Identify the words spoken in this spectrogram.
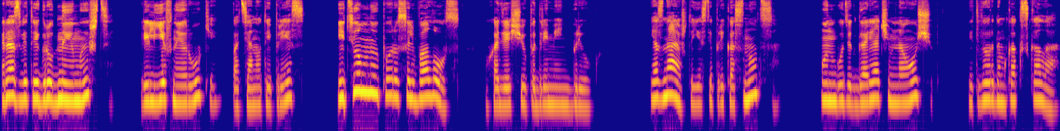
Развитые грудные мышцы, рельефные руки, потянутый пресс и темную поросль волос, уходящую под ремень брюк. Я знаю, что если прикоснуться, он будет горячим на ощупь и твердым, как скала.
